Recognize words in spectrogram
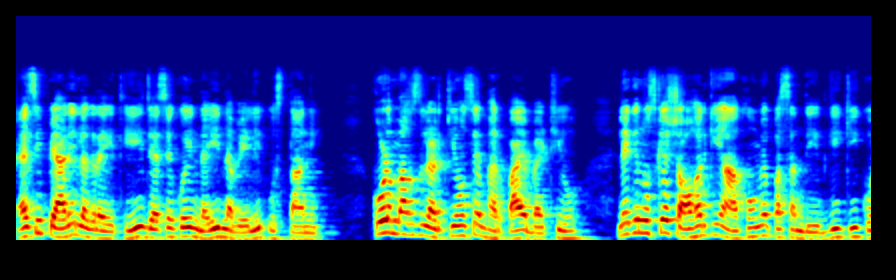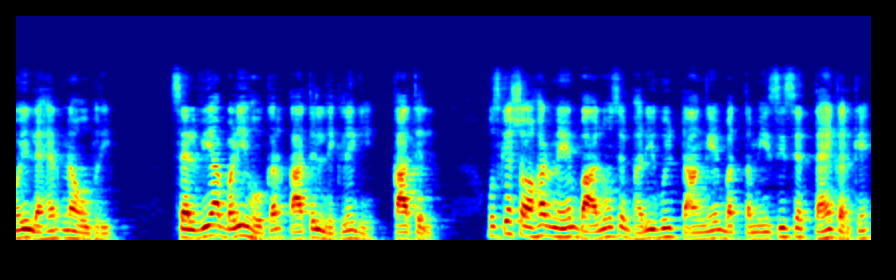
ایسی پیاری لگ رہی تھی جیسے کوئی نئی نویلی استانی۔ کڑ مغز لڑکیوں سے بھر پائے بیٹھی ہو، لیکن اس کے شوہر کی آنکھوں میں پسندیدگی کی کوئی لہر نہ ابھری۔ سیلویا بڑی ہو کر قاتل نکلے گی، قاتل۔ اس کے شوہر نے بالوں سے بھری ہوئی ٹانگیں بدتمیزی سے طے کر کے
